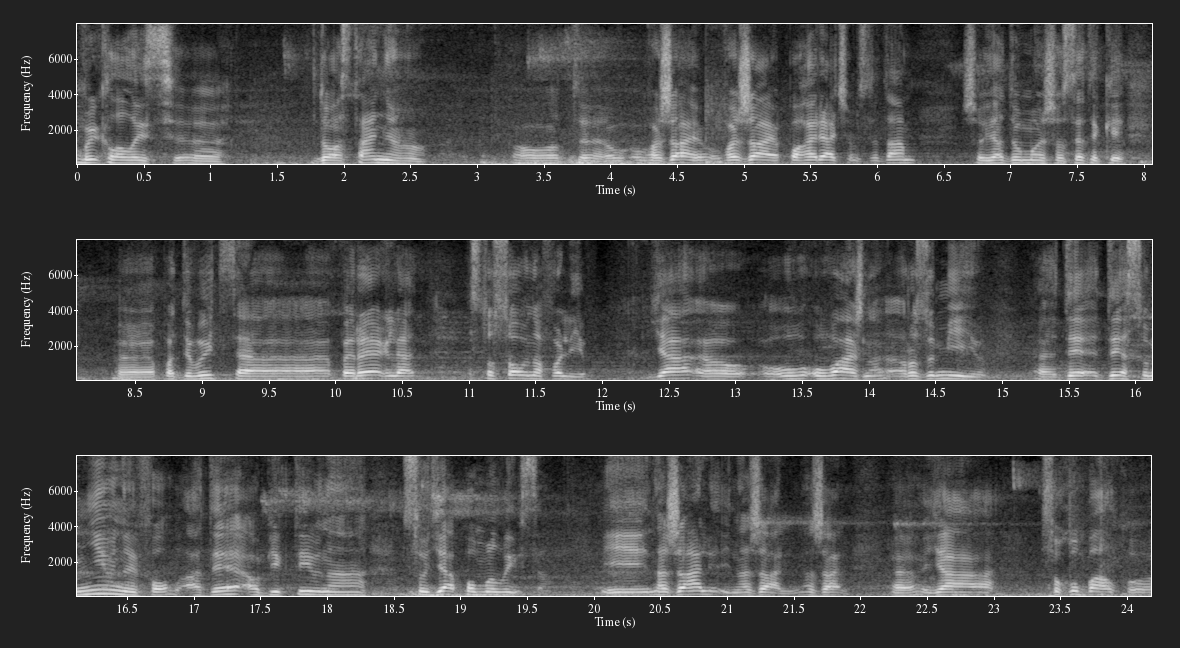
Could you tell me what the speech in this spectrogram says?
виклались е, до останнього. От, е, вважаю, вважаю по гарячим слідам, що я думаю, що все-таки е, подивитися перегляд стосовно фолів. Я е, уважно розумію, де, де сумнівний фол, а де об'єктивно суддя помилився. І на жаль, на жаль, на жаль, Я сухобалку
